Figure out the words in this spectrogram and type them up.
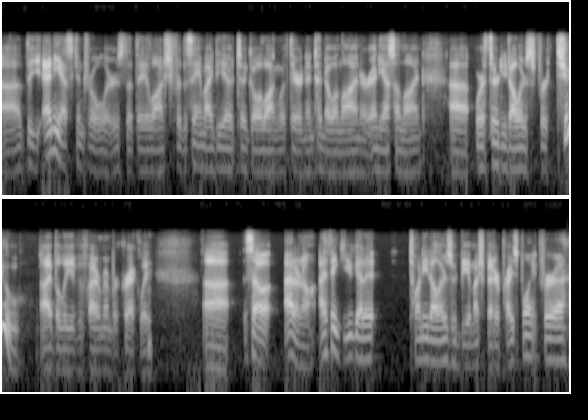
Uh, the NES controllers that they launched for the same idea to go along with their Nintendo Online or NES Online uh, were $30 for two, I believe, if I remember correctly. Uh, so I don't know. I think you get it. $20 would be a much better price point for a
